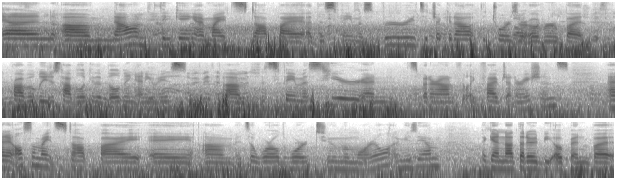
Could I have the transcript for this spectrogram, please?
And um, now I'm thinking I might stop by at this famous brewery to check it out. The tours are over, but probably just have a look at the building anyways. Um, it's famous here and it's been around for like five generations. And I also might stop by a, um, it's a World War II memorial, a museum Again, not that it would be open, but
